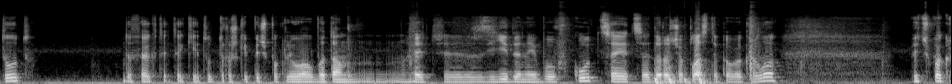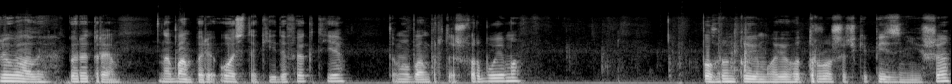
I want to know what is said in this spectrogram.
Тут дефекти такі. Тут трошки підшпаклював, бо там геть е, з'їдений був кут. Цей, це, до речі, пластикове крило. Підшпаклювали, перетрем. На бампері ось такий дефект є, тому бампер теж фарбуємо. Погрунтуємо його трошечки пізніше.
